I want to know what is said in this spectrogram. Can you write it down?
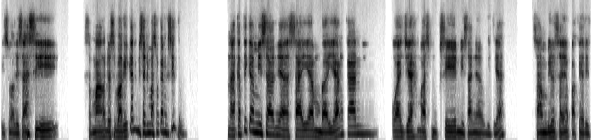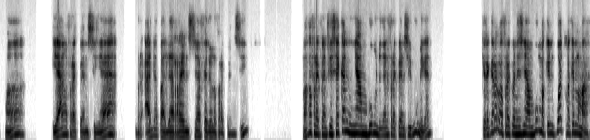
visualisasi, semangat dan sebagainya kan bisa dimasukkan ke situ. Nah, ketika misalnya saya membayangkan wajah Mas Muksin misalnya begitu ya, sambil saya pakai ritme yang frekuensinya berada pada range-nya very low frekuensi, maka frekuensi saya kan nyambung dengan frekuensi bumi kan. Kira-kira kalau frekuensi nyambung makin kuat makin lemah,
